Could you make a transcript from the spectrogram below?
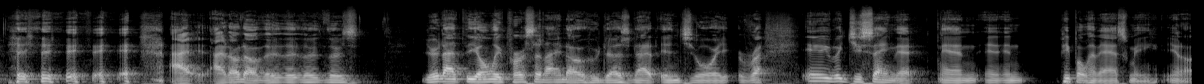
I I don't know. There, there, there's you're not the only person I know who does not enjoy running. Eh, but you saying that, and, and and people have asked me, you know,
